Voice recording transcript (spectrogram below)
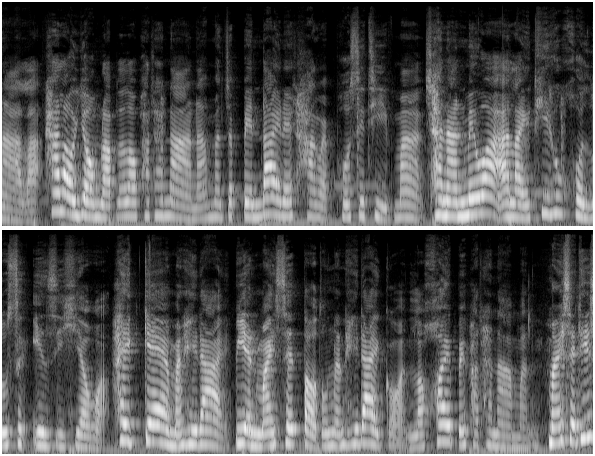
นาละ ถ้าเรายอมรับแล้วเราพัฒนานะ มันจะเป็นได้ในทางแบบ positive มาก ฉะนั้นไม่ว่าอะไรที่ทุกคนรู้สึก insecure อะให้แก้มันให้ได้ เปลี่ยน mindset ต่อตรงนั้นให้ได้ก่อน แล้วค่อยไปพัฒนามัน mindset ที่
